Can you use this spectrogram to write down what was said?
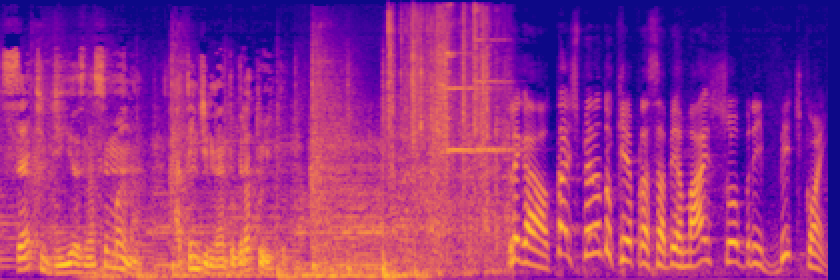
7 dias na semana. Atendimento gratuito. Legal. Tá esperando o quê para saber mais sobre Bitcoin?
